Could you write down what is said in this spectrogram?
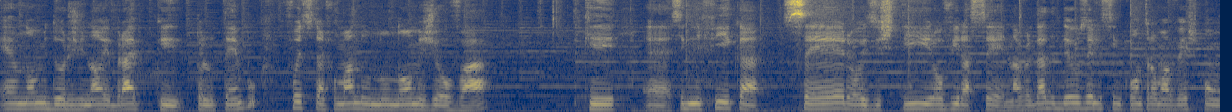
é o nome do original hebraico que, pelo tempo, foi se transformando no nome Jeová, que é, significa ser ou existir ou vir a ser. Na verdade, Deus ele se encontra uma vez com,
